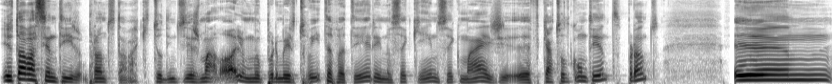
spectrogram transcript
eu estava a sentir, pronto, estava aqui todo entusiasmado. Olha, o meu primeiro tweet a bater e não sei quem, não sei o que mais, a ficar todo contente, pronto. Uh,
